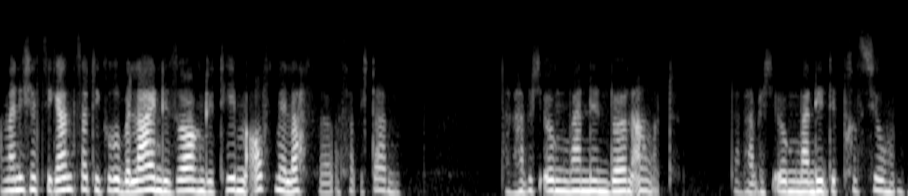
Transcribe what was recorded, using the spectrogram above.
Und wenn ich jetzt die ganze Zeit die Grübeleien, die Sorgen, die Themen auf mir lasse, was habe ich dann? Dann habe ich irgendwann den Burnout. Dann habe ich irgendwann die Depression.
